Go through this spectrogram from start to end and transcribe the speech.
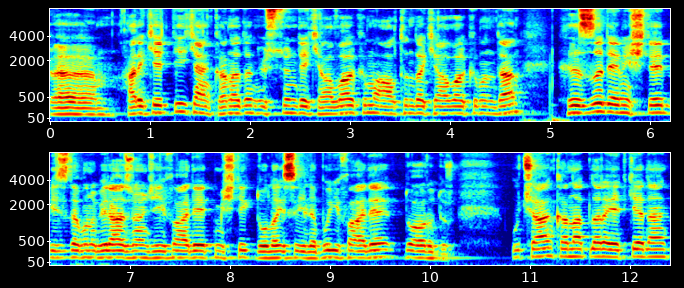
e, hareketliyken kanadın üstündeki hava akımı altındaki hava akımından hızlı demişti. Biz de bunu biraz önce ifade etmiştik. Dolayısıyla bu ifade doğrudur. Uçağın kanatlara etki eden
